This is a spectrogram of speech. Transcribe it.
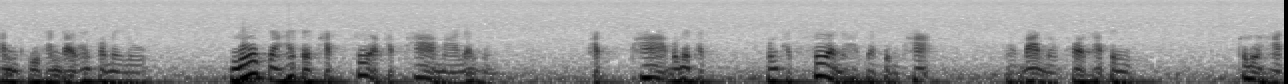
ทันทีทันใดท่านก็ไม่รู้หรือจะให้ไปผัดเสื้อผัดผ้ามาแล้วอย่างผัดผ้าบนไม่ผัดบนผัดเสื้อนะอาจจะเป็นผ้าบ้านหลวงพ่อถ้าเป็นเครื่องหัด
